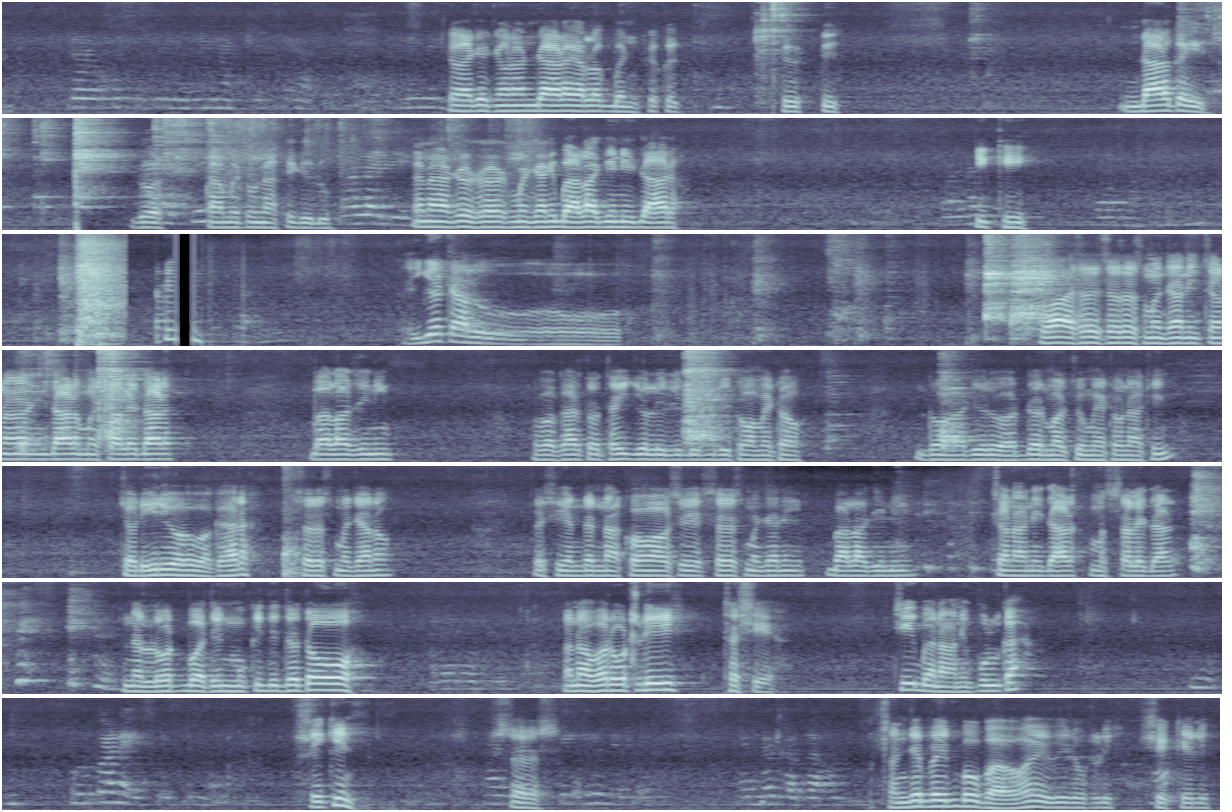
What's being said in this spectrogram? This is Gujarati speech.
તો આજે ચણાની દાળ અલગ બનશે કંઈક. ટેસ્ટી. દાળ કઈ? જો ટામેટું નાખી દીધું. અને આજે સરસ મજાની બાલાજીની દાળ. તીખી. થઈ ગયો ચાલુ. વાહ સરસ મજાની ચણાની દાળ મસાલેદાર બાલાજીની. વઘાર તો થઈ ગયો લીલી ડુંગળી ટોમેટો. જીરું હળદર મરચું મીઠું નાખી. ચડી રહ્યો વઘાર સરસ મજાનો. પછી અંદર નાખવામાં આવશે સરસ મજાની બાલાજીની ચણાની દાળ મસાલેદાર. અને લોટ બધીને મૂકી દીધો તો અને હવે રોટલી થશે. ચી બનાવવાની પુલકા? શેકીને સરસ. સંજયભાઈ બહુ ભાવ હોય એવી રોટલી શેકેલી.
